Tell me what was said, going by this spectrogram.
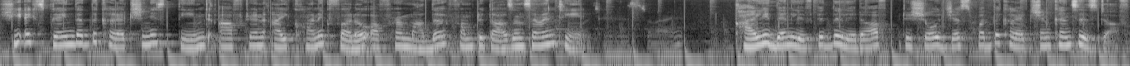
She explained that the collection is themed after an iconic photo of her mother from 2017. Kylie then lifted the lid off to show just what the collection consists of,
